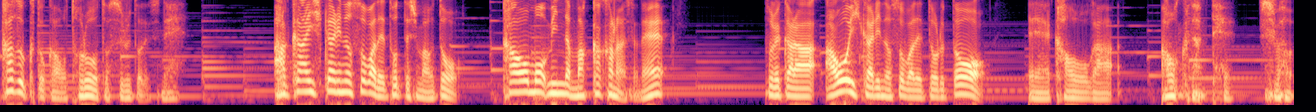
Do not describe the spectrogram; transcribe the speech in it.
家族とかを撮ろうとするとですね、赤い光のそばで撮ってしまうと、顔もみんな真っ赤かなんですよね。それから青い光のそばで撮ると、えー、顔が青くなってしまう。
